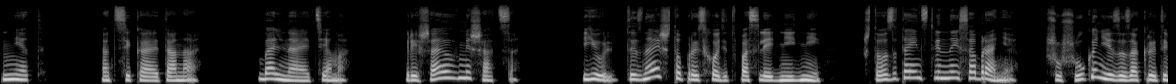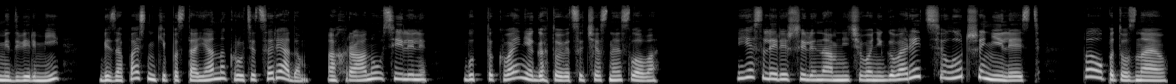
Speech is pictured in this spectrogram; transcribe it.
«Нет», — отсекает она. «Больная тема. Решаю вмешаться. Юль, ты знаешь, что происходит в последние дни? Что за таинственные собрания? Шушуканье за закрытыми дверьми, безопасники постоянно крутятся рядом, охрану усилили, будто к войне готовится, честное слово. Если решили нам ничего не говорить, лучше не лезть. По опыту знаю»,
